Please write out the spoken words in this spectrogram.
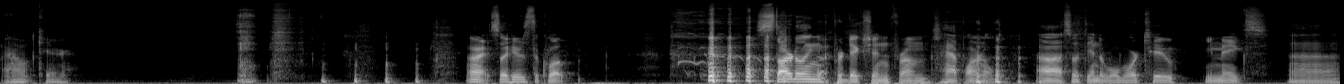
I don't care. All right, so here's the quote. Startling prediction from Hap Arnold. Uh, so at the end of World War II, he makes uh,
